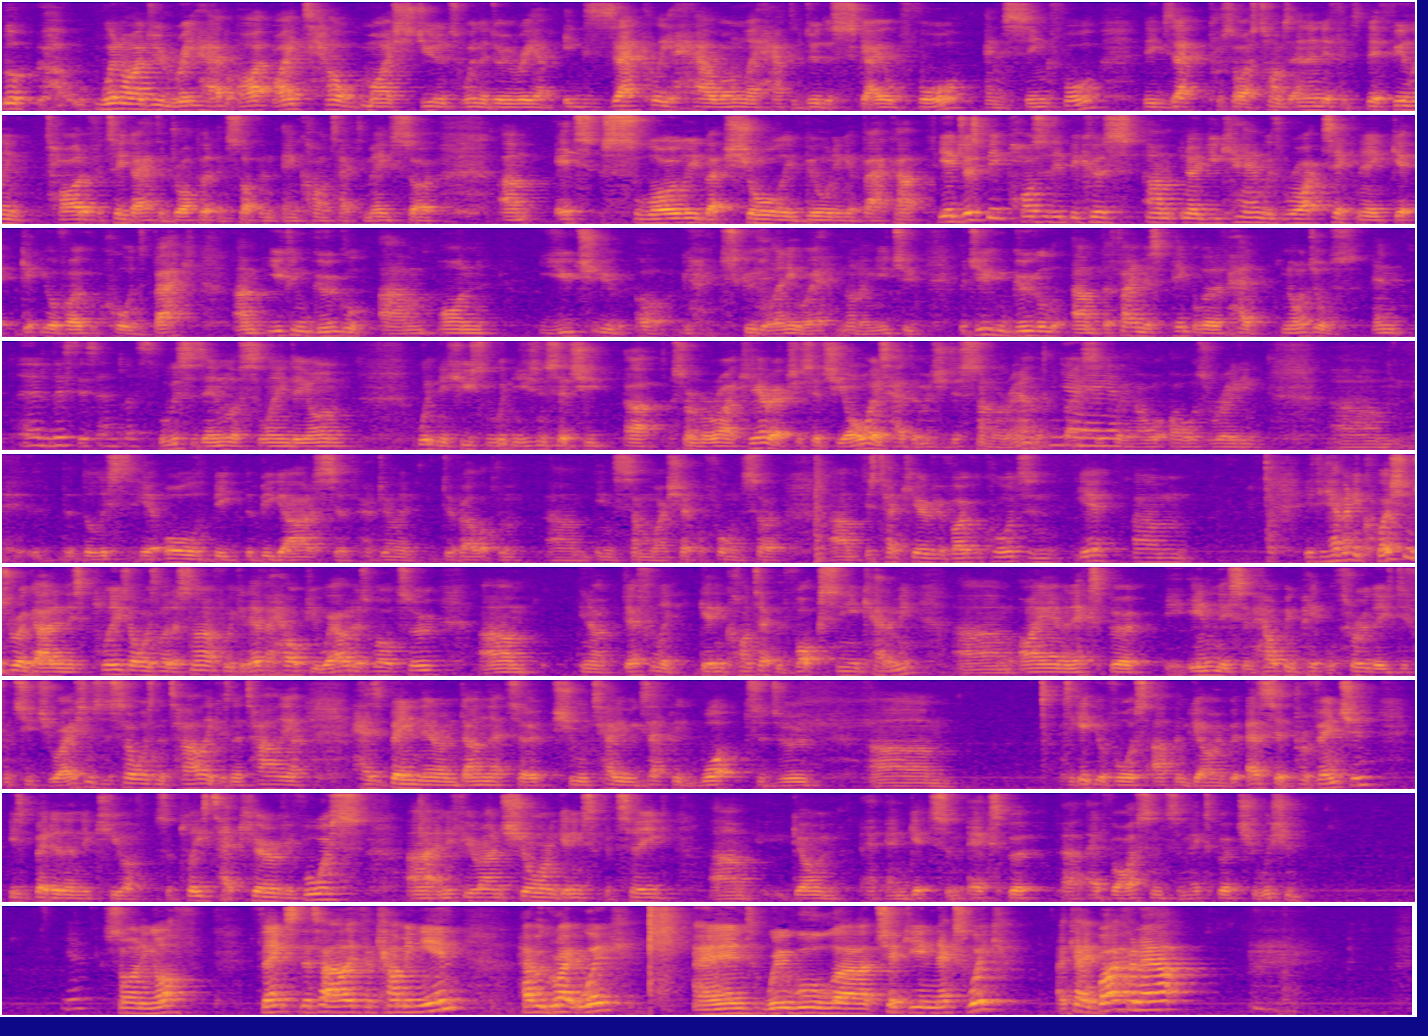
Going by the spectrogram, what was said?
Look, when I do rehab, I, I tell my students when they're doing rehab exactly how long they have to do the scale for and sing for, the exact precise times. And then if they're feeling tired or fatigued, they have to drop it and stop and, and contact me. So um, it's slowly but surely building it back up. Yeah, just be positive because um, you know you can with right technique get get your vocal cords back. Um, you can Google um, on YouTube, or just Google anywhere, not on YouTube, but you can Google um, the famous people that have had nodules, and uh, list is endless. The list is endless. Celine Dion, Whitney Houston. Whitney Houston said she, uh, sorry, Mariah Carey actually said she always had them, and she just sung around them. Yeah, basically, yeah, I, I, was reading um, the, the, list here. All the big, the big artists have, have generally developed them um, in some way, shape, or form. So um, just take care of your vocal cords, and yeah. If you have any questions regarding this, please always let us know if we could ever help you out as well too. Um, you know, definitely get in contact with Vox Academy. Um, I am an expert in this and helping people through these different situations, and so is Natalia, because Natalia has been there and done that, so she will tell you exactly what to do um, to get your voice up and going. But as I said, prevention is better than the cure. So please take care of your voice, uh, and if you're unsure and getting some fatigue, um, go and, and get some expert uh, advice and some expert tuition. Yeah. Signing off. Thanks, Natalia, for coming in. Have a great week, and we will uh, check in next week. Okay, bye for now.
